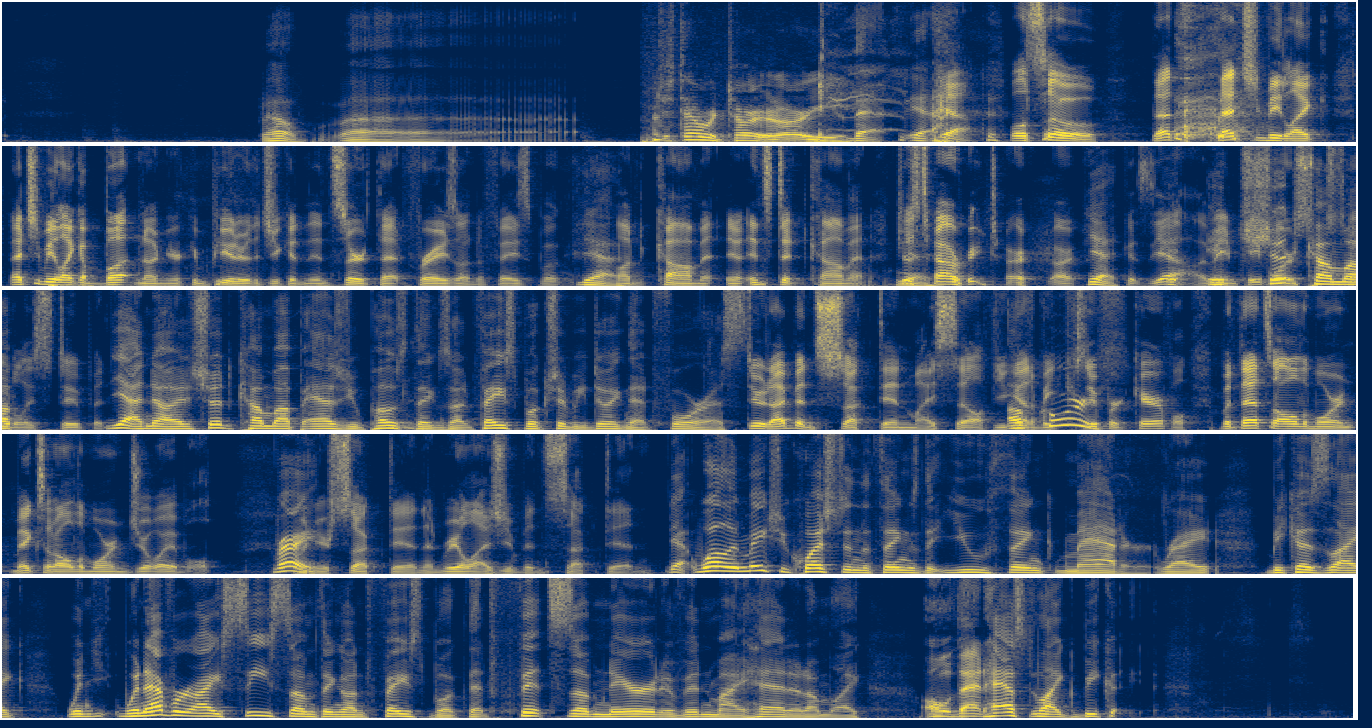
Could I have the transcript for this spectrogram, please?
Oh, uh, Just how retarded are you? that, yeah. Yeah. Well, so that that should be like that should be like a button on your computer that you can insert that phrase onto Facebook. Yeah. On comment, instant comment. Just Yeah. how retarded are. Yeah, Because yeah, It- I mean, it people are should come up- totally stupid. Yeah, no, it should come up as you post things on Facebook. Should be doing that for us. Dude, I've been sucked in myself. You got to be super careful. But that's all the more makes it all the more enjoyable. Right. When you're sucked in and realize you've been sucked in. Yeah, well, it makes you question the things that you think matter, right? Because like when you, whenever I see something on Facebook that fits some narrative in my head, and I'm like, oh, that has to like because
